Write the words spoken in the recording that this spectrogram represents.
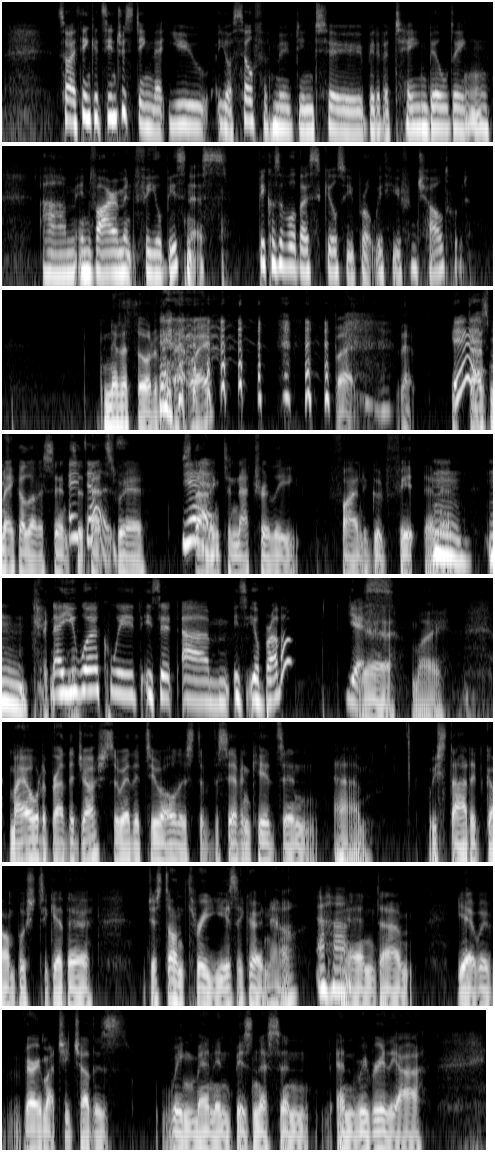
So I think it's interesting that you yourself have moved into a bit of a team building um, environment for your business because of all those skills you brought with you from childhood. Never thought of it that way, but that it Yeah. does make a lot of sense It that that's where Yeah. starting to naturally find a good fit and a, Mm, Now you work with is it um, is it your brother? Yes. Yeah, my my older brother Josh. So we're the two oldest of the seven kids, and um, we started Gone Bush together just on three years ago now. Uh-huh. And um, yeah, we're very much each other's wingmen in business, and and we really are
